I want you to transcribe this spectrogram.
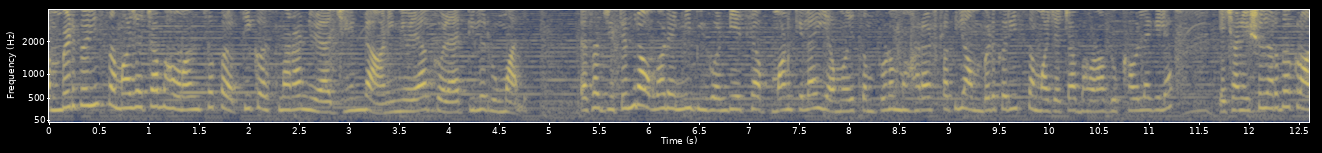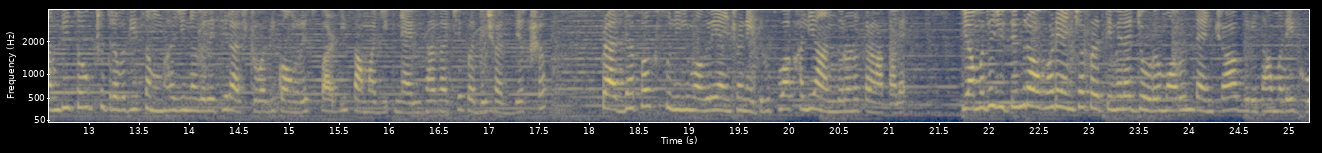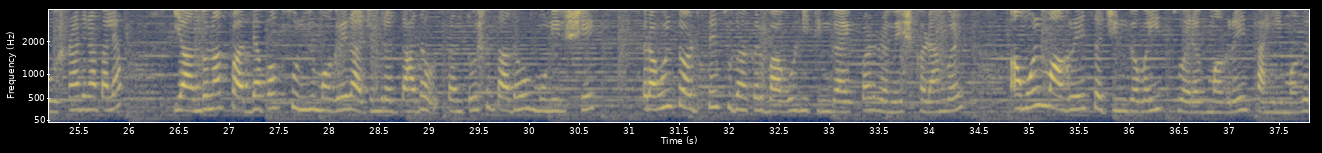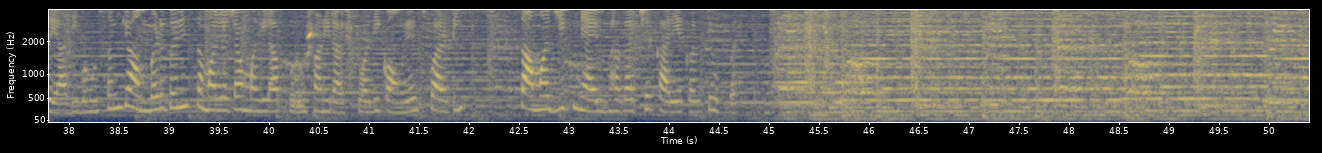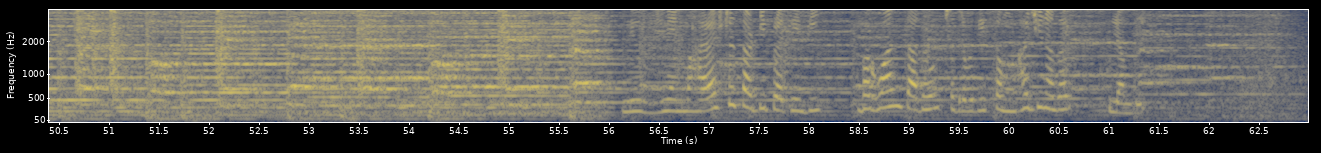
आंबेडकरी समाजाच्या भावनांचं प्रतीक असणारा निळा झेंडा आणि निळ्या गळ्यातील रुमाल. याचा जितेंद्र आव्हाड यांनी भिवंडी येथे अपमान केला. यामुळे संपूर्ण महाराष्ट्रातील आंबेडकरी समाजाच्या भावना दुखावल्या गेल्या. याच्या निषेधार्थ क्रांती चौक छत्रपती संभाजीनगर येथे राष्ट्रवादी काँग्रेस पार्टी सामाजिक न्याय विभागाचे प्रदेशाध्यक्ष प्राध्यापक सुनील मगरे यांच्या नेतृत्वाखाली आंदोलन करण्यात आले यामध्ये जितेंद्र आव्हाड यांच्या प्रतिमेला जोडं मारून त्यांच्या विरोधामध्ये घोषणा देण्यात आल्या. या आंदोलनात प्राध्यापक सुनील मगरे राजेंद्र जाधव संतोष जाधव मुनीर शेख राहुल चोडसे सुधाकर बागुल नितीन गायकवाड रमेश खडांगळे अमोल मागरे सचिन गवई स्वरभ मगरे साहिल मगरे आदी बहुसंख्य आंबेडकरी समाजाच्या महिला पुरुष आणि राष्ट्रवादी काँग्रेस पार्टी सामाजिक न्याय विभागाचे कार्यकर्ते उपस्थित महाराष्ट्रासाठी प्रतिनिधी भगवान जाधव छत्रपती संभाजीनगर फुलंब्री.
